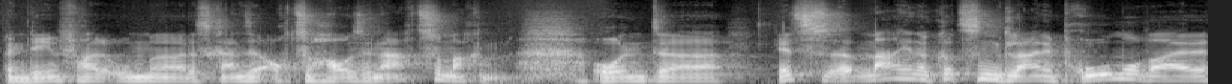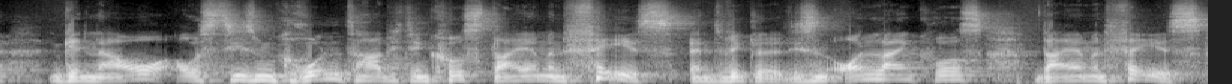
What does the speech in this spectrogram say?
in dem Fall, um äh, das Ganze auch zu Hause nachzumachen. Und äh, jetzt äh, mache ich noch kurz eine kleine Promo, weil genau aus diesem Grund habe ich den Kurs Diamond Face entwickelt, diesen Online-Kurs Diamond Face.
